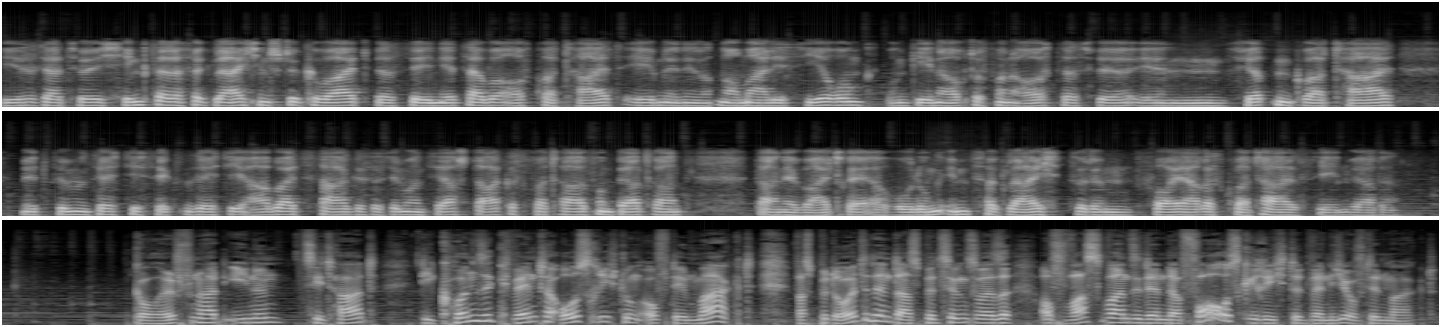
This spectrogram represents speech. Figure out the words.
Dieses Jahr natürlich hinkt da der Vergleich ein Stück weit. Wir sehen jetzt aber auf Quartalsebene eine Normalisierung und gehen auch davon aus, dass wir im vierten Quartal mit 65, 66 Arbeitstage, das ist immer ein sehr starkes Quartal von Bertrand, da eine weitere Erholung im Vergleich zu dem Vorjahresquartal sehen werden. Geholfen hat ihnen, Zitat, die konsequente Ausrichtung auf den Markt. Was bedeutet denn das, beziehungsweise auf was waren sie denn davor ausgerichtet, wenn nicht auf den Markt?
